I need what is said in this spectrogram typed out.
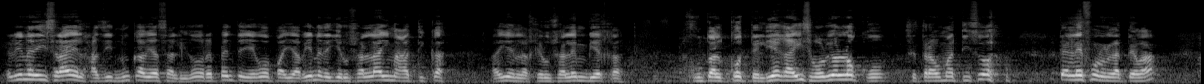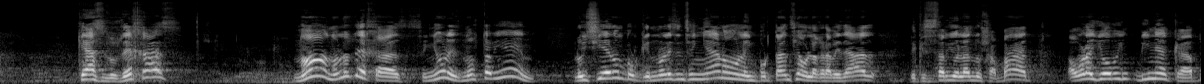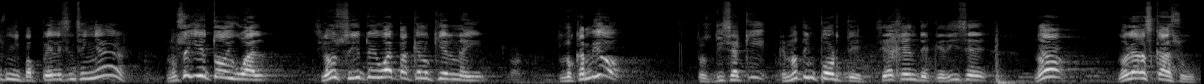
Él viene de Israel, Hazid, nunca había salido. De repente llegó para allá, viene de Jerusalén, Atica, ahí en la Jerusalén vieja junto al cote, llega ahí, se volvió loco, se traumatizó, teléfono en la teba. ¿Qué haces? ¿Los dejas? No, no los dejas, señores, no está bien. Lo hicieron porque no les enseñaron la importancia o la gravedad de que se está violando Shabbat. Ahora yo vine acá, pues mi papel es enseñar, no seguir todo igual. Si vamos a seguir todo igual, ¿para qué lo quieren ahí? Lo cambió. Entonces dice aquí, que no te importe si hay gente que dice, no, no le hagas caso.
